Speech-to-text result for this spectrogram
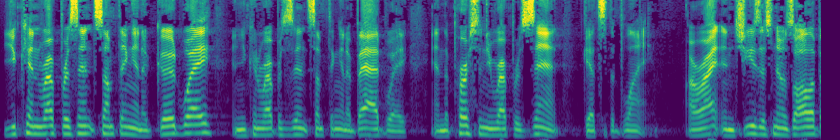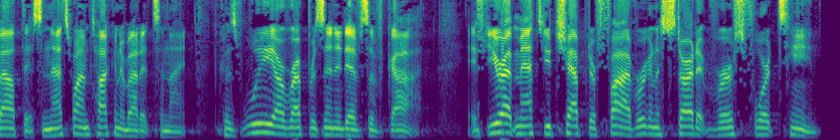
You can represent something in a good way and you can represent something in a bad way, and the person you represent gets the blame. All right? And Jesus knows all about this, and that's why I'm talking about it tonight, because we are representatives of God. If you're at Matthew chapter 5, we're going to start at verse 14.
